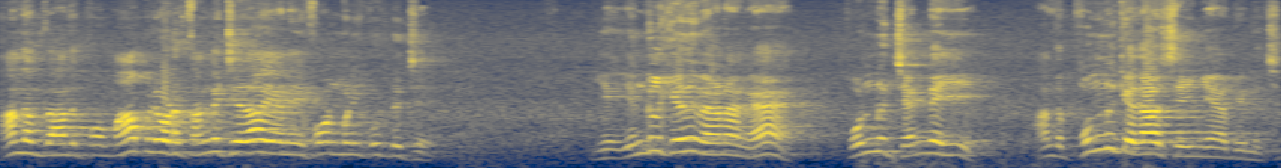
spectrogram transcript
அந்த அந்த மாப்பிள்ளையோட தங்கச்சி தான் என்னை ஃபோன் பண்ணி கூப்பிட்டுச்சு. எ- எங்களுக்கு எதுவும் வேணாங்க? பொண்ணு சென்னை. அந்த பொண்ணுக்கு ஏதாவது செய்யுங்க அப்படின்னுச்சு.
